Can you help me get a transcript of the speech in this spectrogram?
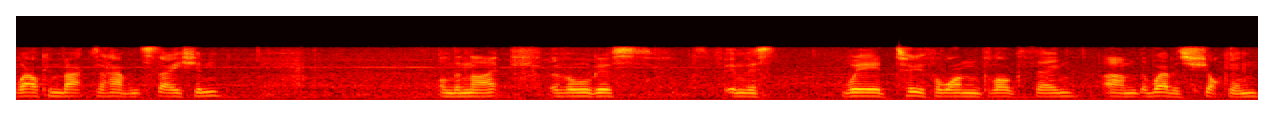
Welcome back to Havant Station on the 9th of August in this weird two for one vlog thing. Um, the weather's shocking.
